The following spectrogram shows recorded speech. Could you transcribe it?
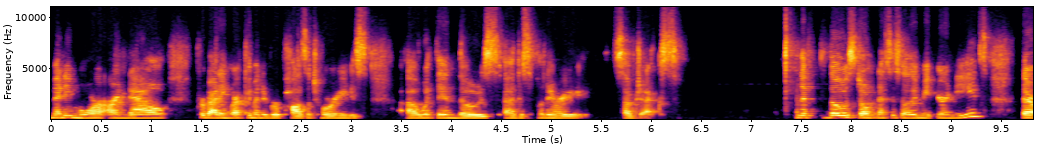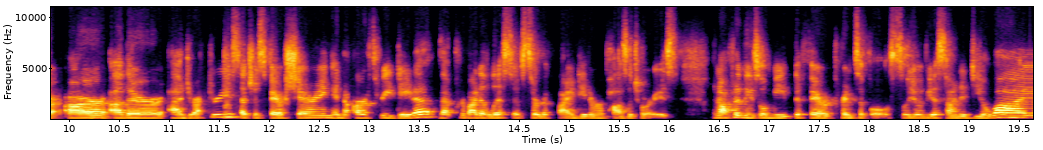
many more are now providing recommended repositories uh, within those uh, disciplinary subjects. And if those don't necessarily meet your needs, there are other uh, directories such as FAIRsharing and re3data that provide a list of certified data repositories. And often these will meet the FAIR principles. So you'll be assigned a DOI,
